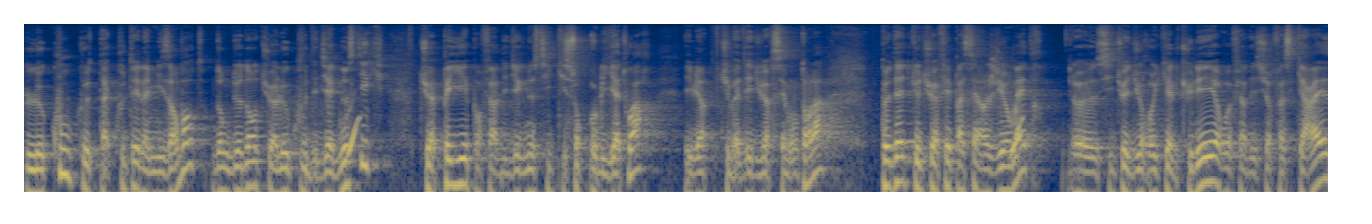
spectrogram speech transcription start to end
le coût que t'a coûté la mise en vente. Donc, dedans, tu as le coût des diagnostics. Tu as payé pour faire des diagnostics qui sont obligatoires. Eh bien, tu vas déduire ces montants-là. Peut-être que tu as fait passer un géomètre, euh, si tu as dû recalculer, refaire des surfaces carrées.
